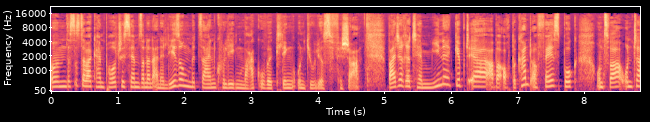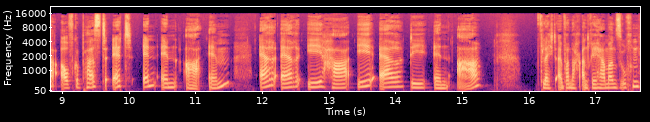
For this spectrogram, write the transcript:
Ähm, das ist aber kein Poetry Slam, sondern eine Lesung mit seinen Kollegen Marc-Uwe Kling und Julius Fischer. Weitere Termine gibt er aber auch bekannt auf Facebook und zwar unter aufgepasst at nnam R-R-E-H-E-R-D-N-A. Vielleicht einfach nach André Hermann suchen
